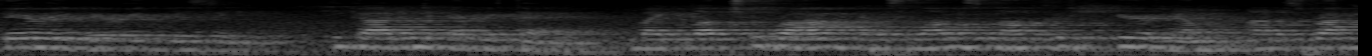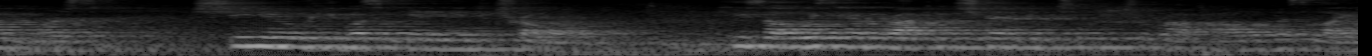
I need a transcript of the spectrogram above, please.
very, very busy. He got into everything. Mike loved to rock, and as long as mom could hear him on his rocking horse, she knew he wasn't getting into trouble. He's always had a rocking chair and continued to rock all of his life.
